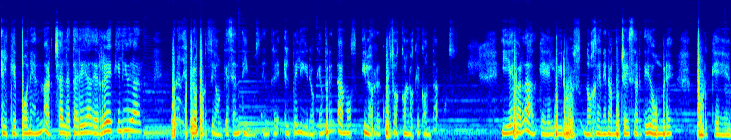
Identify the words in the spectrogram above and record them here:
el que pone en marcha la tarea de reequilibrar una desproporción que sentimos entre el peligro que enfrentamos y los recursos con los que contamos. Y es verdad que el virus nos genera mucha incertidumbre porque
